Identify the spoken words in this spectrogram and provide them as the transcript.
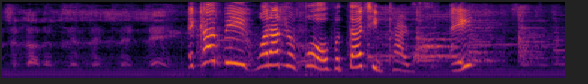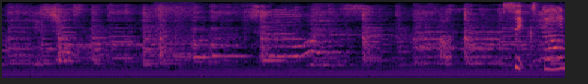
It can't be 104 for 13 times 8. Sixteen.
